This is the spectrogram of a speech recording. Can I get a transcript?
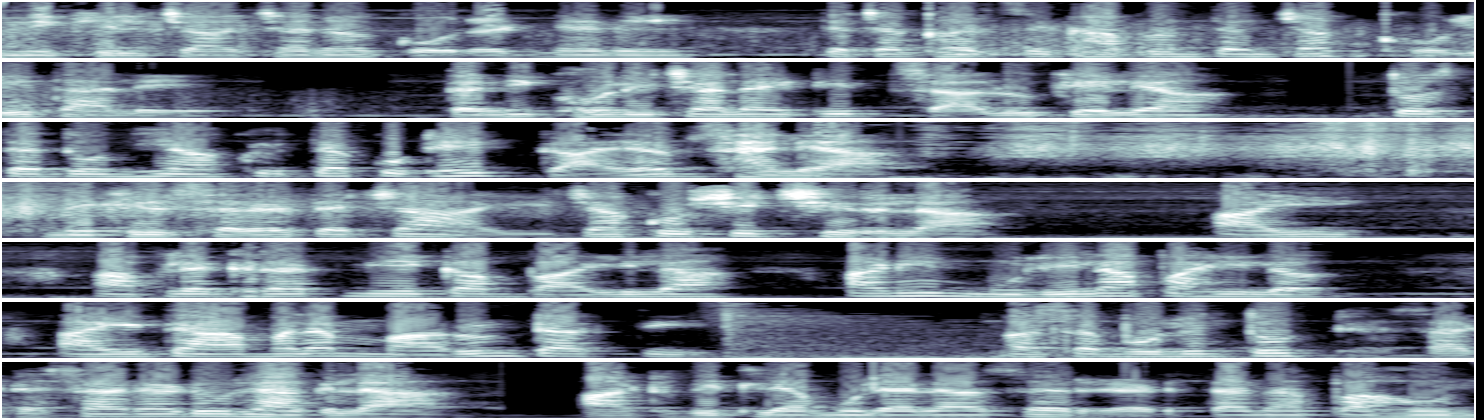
निखिलच्या अचानक ओरडण्याने त्याच्या घरचे घाबरून त्यांच्या खोलीत आले. त्यांनी खोलीच्या लाईटी चालू केल्या. तोच त्या दोन्ही आकृत्या कुठे गायब झाल्या. निखिल सरळ त्याच्या आईच्या कुशीत शिरला आई आपल्या घरात मी एका बाईला आणि मुलीला पाहिलं. आई त्या आम्हाला मारून टाकतील. असं बोलून तो ठसाठसा रडू लागला. आठवीतल्या मुलाला असं रडताना पाहून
